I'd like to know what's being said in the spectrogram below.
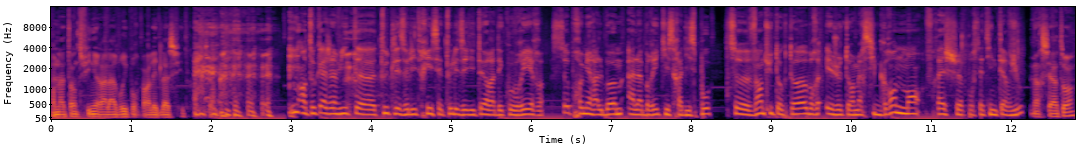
on attend de finir à l'abri pour parler de la suite. En tout cas, j'invite euh, toutes les auditrices et tous les éditeurs à découvrir ce premier album à l'abri qui sera dispo ce 28 octobre. Et je te remercie grandement, Fresh, pour cette interview. Merci à toi.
